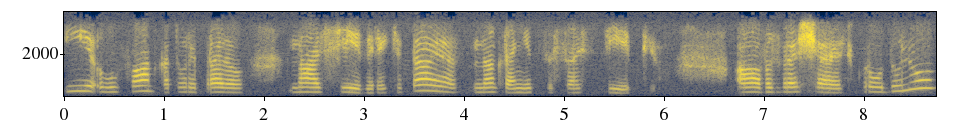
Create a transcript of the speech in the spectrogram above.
и Луфан, который правил на севере Китая, на границе со степью. А возвращаясь к Родулю,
